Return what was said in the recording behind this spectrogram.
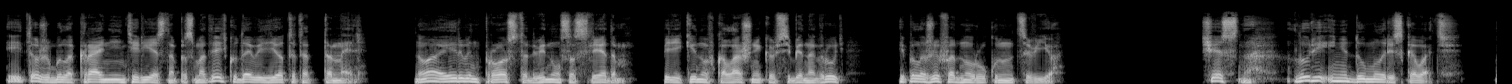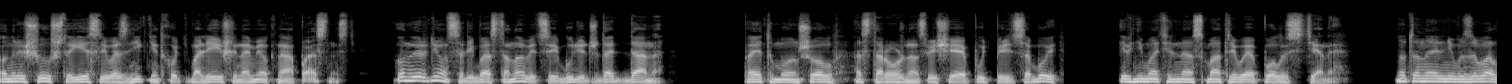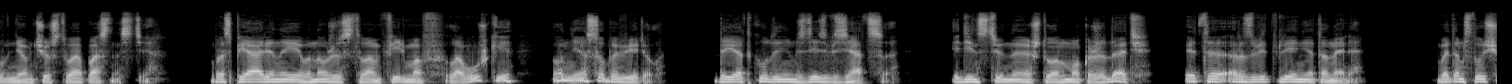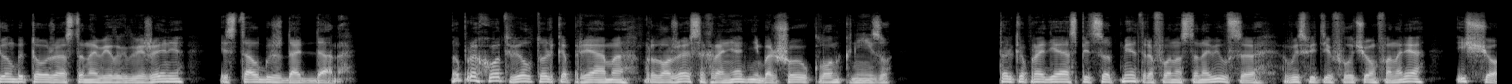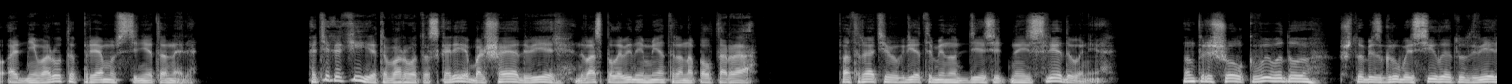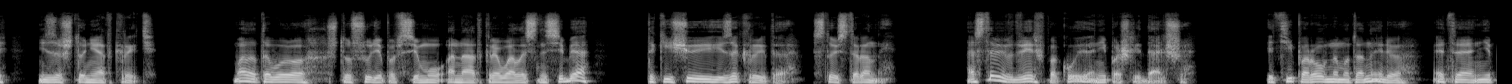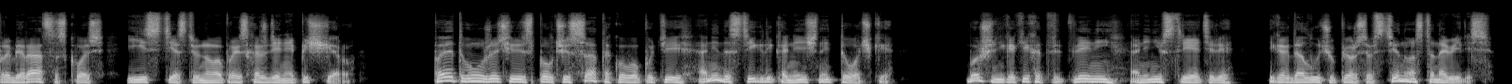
Ей тоже было крайне интересно посмотреть, куда ведет этот тоннель. Ну а Ирвин просто двинулся следом, перекинув калашников себе на грудь и положив одну руку на цевье. Честно, Лури и не думал рисковать. Он решил, что если возникнет хоть малейший намек на опасность, он вернется, либо остановится и будет ждать Дана. Поэтому он шел, осторожно освещая путь перед собой и внимательно осматривая пол и стены. Но тоннель не вызывал в нем чувства опасности. В распиаренные множеством фильмов ловушки он не особо верил. Да и откуда им здесь взяться? Единственное, что он мог ожидать, это разветвление тоннеля. В этом случае он бы тоже остановил их движение и стал бы ждать Дана но проход вел только прямо, продолжая сохранять небольшой уклон к низу. Только пройдя с 500 метров, он остановился, высветив лучом фонаря еще одни ворота прямо в стене тоннеля. Хотя какие это ворота? Скорее, большая дверь, два с половиной метра на полтора. Потратив где-то минут десять на исследование, он пришел к выводу, что без грубой силы эту дверь ни за что не открыть. Мало того, что, судя по всему, она открывалась на себя, так еще и закрыта с той стороны. Оставив дверь в покое, они пошли дальше. Идти по ровному тоннелю — это не пробираться сквозь естественного происхождения пещеру. Поэтому уже через полчаса такого пути они достигли конечной точки. Больше никаких ответвлений они не встретили, и когда луч уперся в стену, остановились.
